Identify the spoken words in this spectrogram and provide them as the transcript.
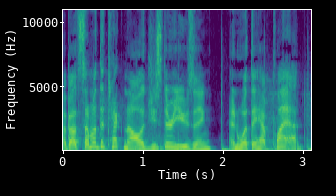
about some of the technologies they're using and what they have planned.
